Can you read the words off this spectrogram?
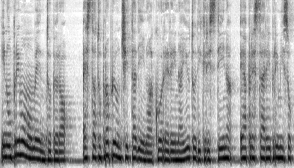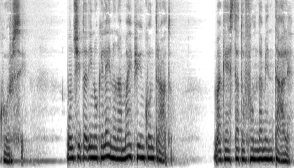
In un primo momento, però, è stato proprio un cittadino a correre in aiuto di Cristina e a prestare i primi soccorsi. Un cittadino che lei non ha mai più incontrato, ma che è stato fondamentale.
